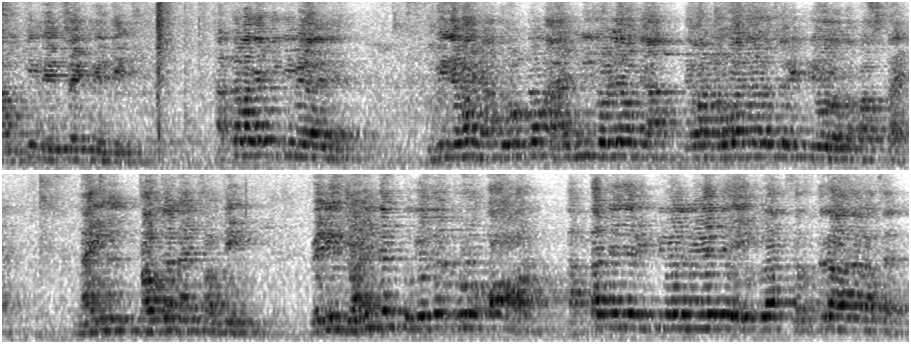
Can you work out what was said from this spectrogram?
आणखी वेबसाईट मिळतील. आता बघा किती मिळालेले आहेत. तुम्ही जेव्हा ह्या दोन टर्म अँडनी जोडल्या होत्या तेव्हा नऊ हजाराचं रिट्रीवल होतं first time nine thousand and something when you join them together through or आता ते जे रिट्रीवल मिळेल ते एक लाख सतरा हजाराचं आहे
